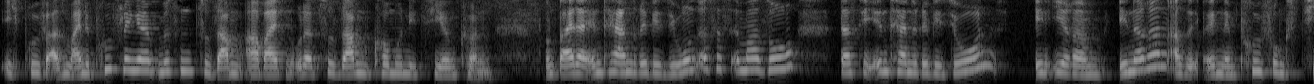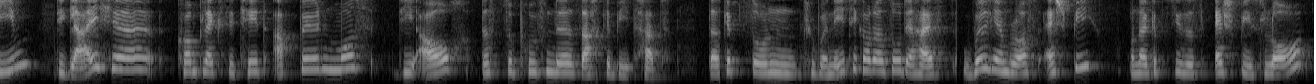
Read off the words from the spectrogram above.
ich prüfe. Also meine Prüflinge müssen zusammenarbeiten oder zusammen kommunizieren können. Und bei der internen Revision ist es immer so, dass die interne Revision in ihrem Inneren, also in dem Prüfungsteam, die gleiche Komplexität abbilden muss, die auch das zu prüfende Sachgebiet hat. Da gibt es so einen Kybernetiker oder so, der heißt William Ross Ashby. Und da gibt es dieses Ashby's Law.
